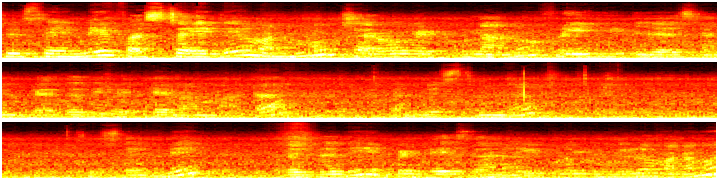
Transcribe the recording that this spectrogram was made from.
చూసేయండి. ఫస్ట్ అయితే మనము చెరవ పెట్టుకున్నాను. ఫ్రీ హీట్ చేశాను. పెద్దది పెట్టాను కనిపిస్తుందా? చూసేయండి. పెద్దది పెట్టేసాను ఇప్పుడు ఇందులో మనము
